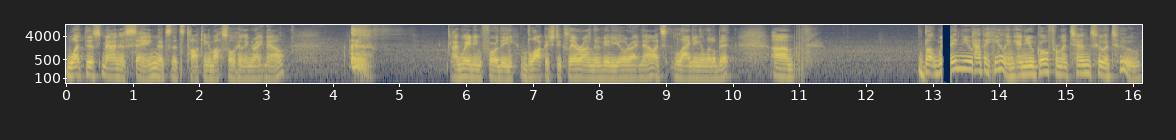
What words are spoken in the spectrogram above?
what this man is saying that's, that's talking about soul healing right now. I'm waiting for the blockage to clear on the video right now. It's lagging a little bit. Um, but when you have a healing and you go from a 10 to a 2,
